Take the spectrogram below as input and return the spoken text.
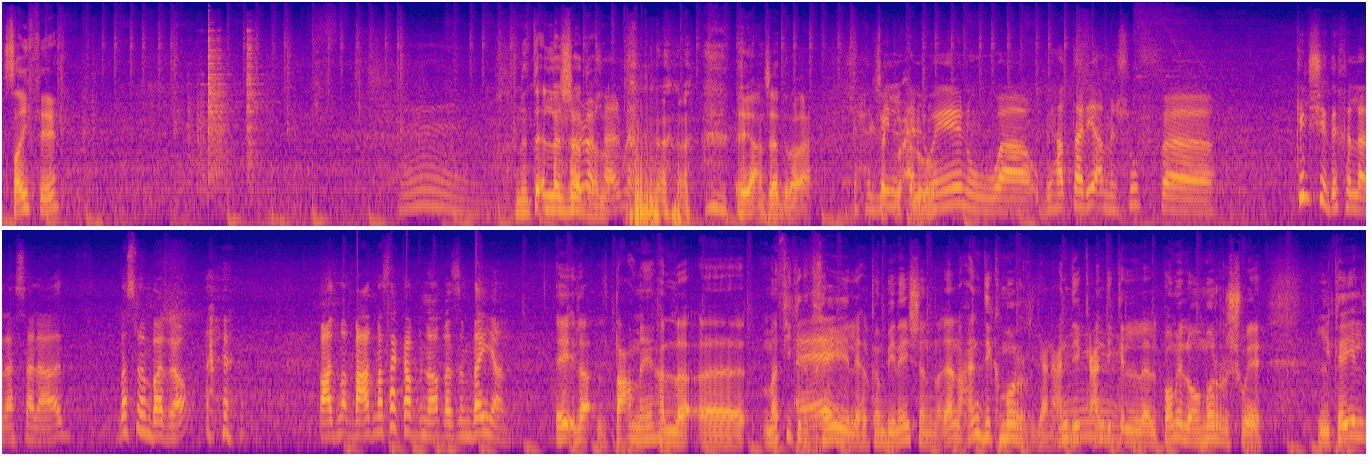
صيفي. ننتقل للجد هلا إيه عن جد رائع. حلوين الالوان وبهالطريقة بنشوف آه، كل شيء داخلها لل salad بس من برا. بعد ما بعد ما سكبنا بس مبين إيه لا الطعمه هلأ آه ما فيك إيه. تتخيلي هال combination لأنه عندك مر يعني عندك عندك ال- البوميلو مر شوي الكيل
